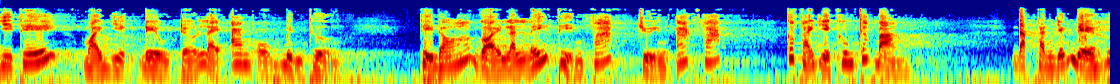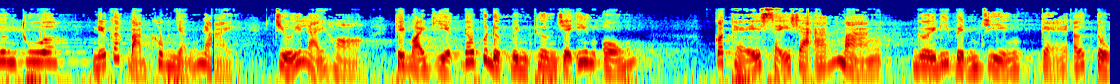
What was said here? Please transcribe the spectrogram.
vì thế, mọi việc đều trở lại an ổn bình thường. Thì đó gọi là lấy thiện pháp, chuyển ác pháp. Có phải vậy không các bạn? Đặt thành vấn đề hơn thua, Nếu các bạn không nhẫn nại, Chửi lại họ, Thì mọi việc đâu có được bình thường và yên ổn. Có thể xảy ra án mạng, Người đi bệnh viện, Kẻ ở tù.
